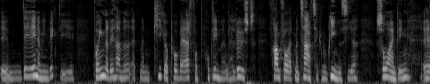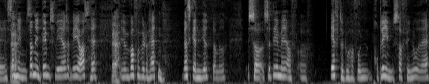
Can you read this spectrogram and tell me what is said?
Øh, det er en af mine vigtige pointer, det her med, at man kigger på, hvad er det for problem, man vil have løst, frem for at man tager teknologien og siger, så en ding. Øh, sådan, ja. en, sådan en dims vil jeg, vil jeg også have. Ja. Øh, hvorfor vil du have den? Hvad skal den hjælpe dig med? Så, så det med at, at, efter du har fundet problemet, så finde ud af,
